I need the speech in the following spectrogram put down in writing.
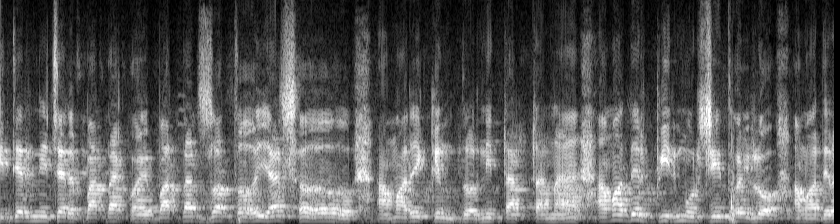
ইটের নিচের পাতা কয় পাতার যতই আসো আমারে কিন্তু নিতার টানা। আমাদের পীর মুর্শিদ হইল আমাদের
